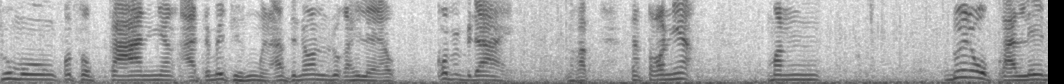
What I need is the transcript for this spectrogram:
ชั่วโมงประสบการณ์ยังอาจจะไม่ถึงเหมือนอาร์เซนอลฤดูกาลที่แล้ว ก็เป็นไปได้นะครับ แต่ตอนเนี้ยมันด้วยระบบการเล่น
